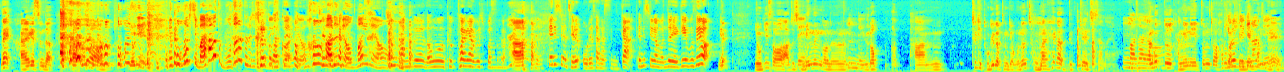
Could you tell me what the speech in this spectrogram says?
네, 알겠습니다. 자, 우선 보보 씨, 여기 보보 씨말 하나도 못 알아들으실 수도 것 있을 것 같아요. 같아요. 발음이 엉망이네요. 전 방금 너무 급하게 하고 싶었어요. 아, 네. 페리스가 제일 오래 살았으니까 페리스가 먼저 얘기해 보세요. 네. 여기서 아주 네. 재밌는 거는 음, 네. 유럽 밤 특히 독일 같은 경우는 정말 해가 늦게 지잖아요. 음. 맞아요. 한국도 당연히 좀 더 하루가 길어지긴 길긴 하지. 한데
